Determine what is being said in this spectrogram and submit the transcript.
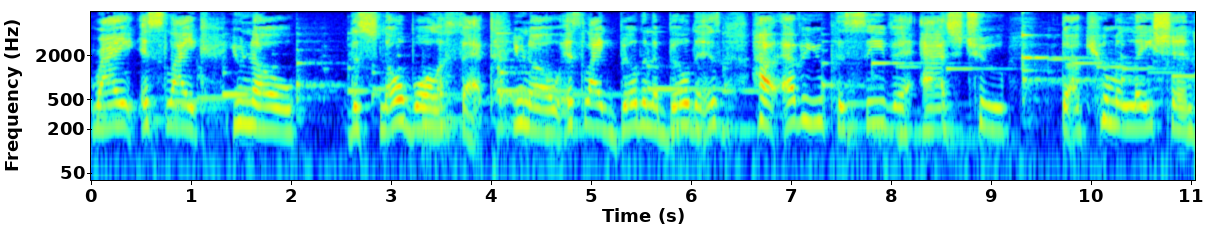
right? It's like you know the snowball effect. You know it's like building a building. It's however you perceive it as to the accumulation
